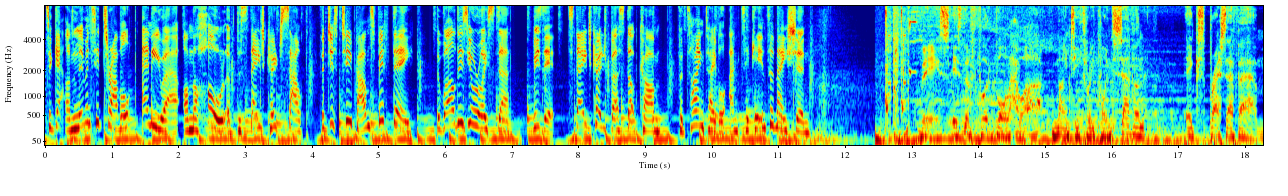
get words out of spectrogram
to get unlimited travel anywhere on the whole of the Stagecoach South for just £2.50. The world is your oyster. Visit stagecoachbus.com for timetable and ticket information. This is the Football Hour, 93.7 Express FM.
